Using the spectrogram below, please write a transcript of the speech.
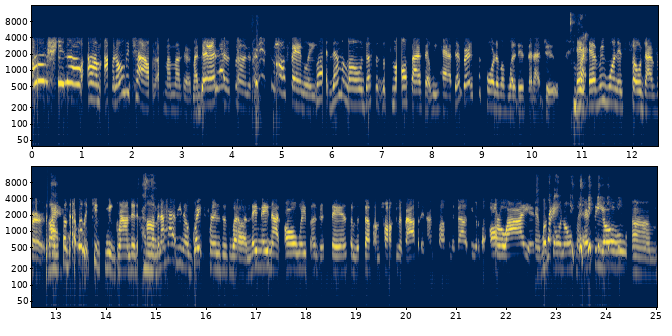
Um, you know, um, I'm an only child of my mother. My dad had a son. A pretty small family, but them alone, just the, the small size that we have, they're very supportive of what it is that I do. Right. And everyone is so diverse. Right. Um, so that really keeps me grounded. Um, and I have, you know, great friends as well. And they may not always understand some of the stuff I'm talking about. And I'm talking about, you know, the ROI and, and what's right. going on for SEO. Um,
